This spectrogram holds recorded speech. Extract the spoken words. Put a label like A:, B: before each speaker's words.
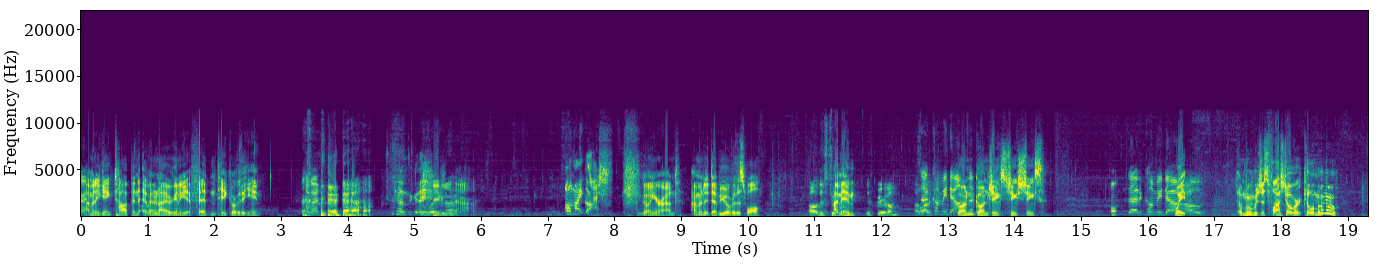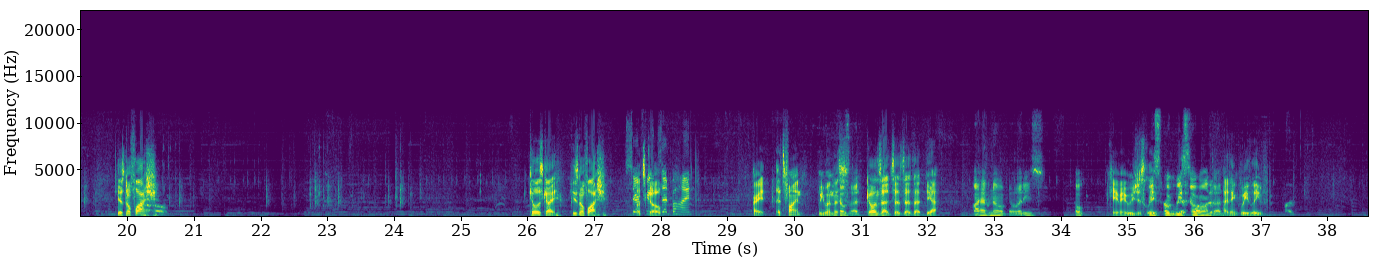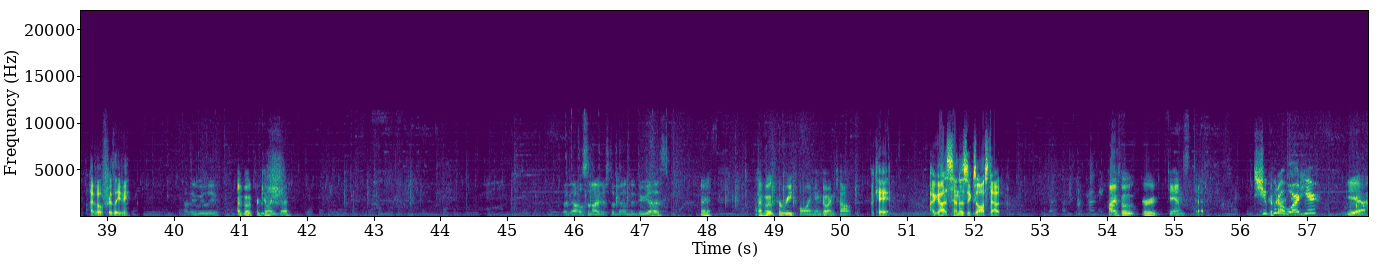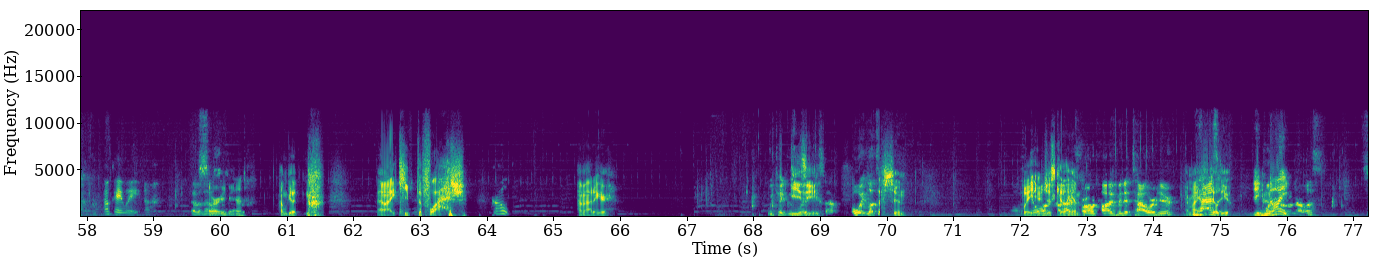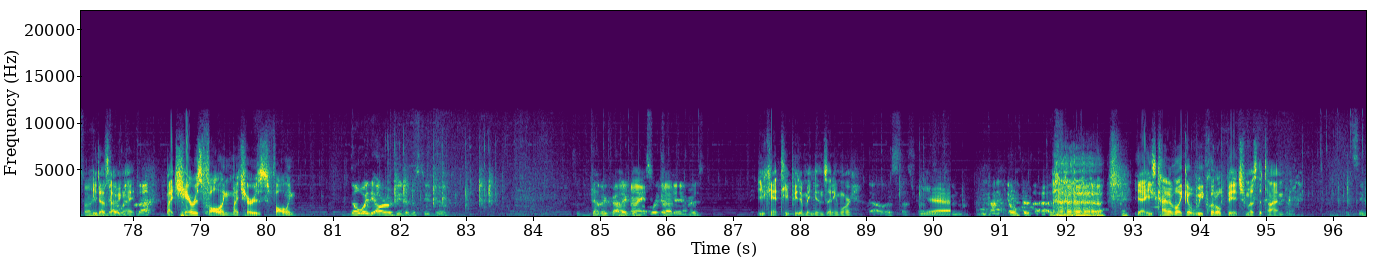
A: Okay.
B: I'm gonna gank top, and Evan and I are gonna get fed and take over the game.
A: Okay.
C: Sounds good.
D: Maybe nah.
C: Oh my gosh.
B: I'm going around. I'm gonna W over this wall.
E: Oh, there's 2
B: I'm in.
E: There's three of them. I
A: Zed coming down.
B: Go on,
A: Zed
B: go on,
A: coming
B: Jinx, Jinx, Jinx. Oh.
A: down. Zed coming down.
B: Wait.
A: Oh,
B: Amumu just flashed over. Kill Amumu. He has no flash.
E: Uh-oh.
B: Kill this guy. He's no flash.
A: Seraphine, Let's
B: go.
A: Zed behind.
B: All right, it's fine. We win
D: Kill
B: this.
D: Zed.
B: Go on Zed, Zed, Zed, Zed. Yeah.
D: I have no abilities. Oh.
B: Okay, maybe we just
D: We
B: leave.
D: still, we still go on Zed.
B: I think we leave. I vote for leaving.
E: I think we leave.
D: I vote for killing Zed.
E: But Alice and I just abandoned you guys.
D: I vote for recalling and going top.
B: Okay. I got Senna's exhaust out.
D: I vote for Dan's dead.
C: Did you put a ward here?
E: Yeah.
C: Okay, wait. Uh,
E: Evan
D: Sorry,
E: asked.
D: Dan.
B: I'm good. and I keep the flash.
C: oh,
B: I'm out of here
E: We take this
B: Easy.
E: wave Oh wait, let's.
B: soon. Wait,
E: Go
B: you're
E: on
B: just killing him?
E: For our five minute tower here.
B: Never mind,
D: He
B: he killed you.
D: Ignite!
E: Watch out, Alice.
D: So
B: He does have ignite. My chair is falling. My chair is falling.
E: No way the ROG did this to you too. Democratic
D: Oh, nice.
E: Republic of
D: Good job,
E: Gamers.
B: You can't TP to minions anymore.
E: Alice, that's right.
D: Yeah.
E: We kind of killed her that.
B: yeah, he's kind of like a weak little bitch most of the time.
